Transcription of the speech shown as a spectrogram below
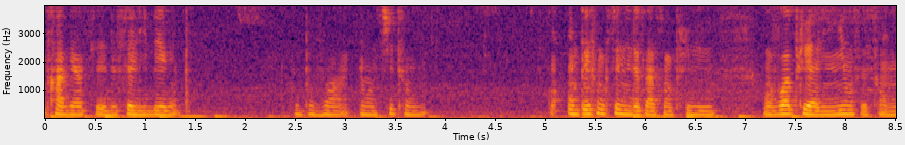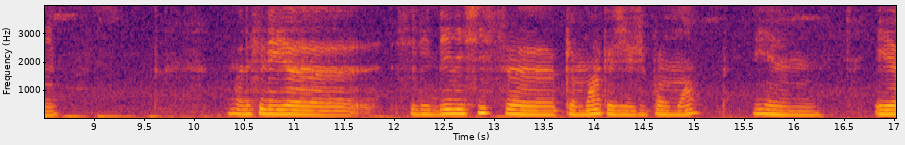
traverser, de se libérer pour pouvoir. Ensuite, on, on peut fonctionner de façon plus. On voit plus aligné, on se sent mieux. Voilà, c'est les. Euh, c'est les bénéfices que moi, que j'ai vu pour moi. Et, et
